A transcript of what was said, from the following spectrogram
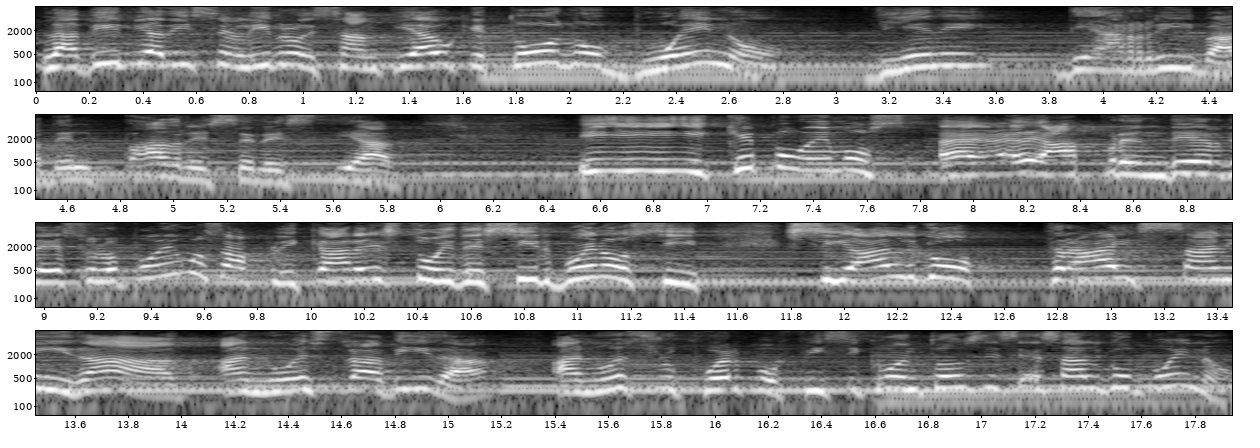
La Biblia dice en el libro de Santiago que todo bueno viene de arriba, del Padre Celestial. ¿Y, qué podemos eh, eh, aprender de eso? Lo podemos aplicar esto y decir, bueno, si, si algo trae sanidad a nuestra vida, a nuestro cuerpo físico, entonces es algo bueno.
